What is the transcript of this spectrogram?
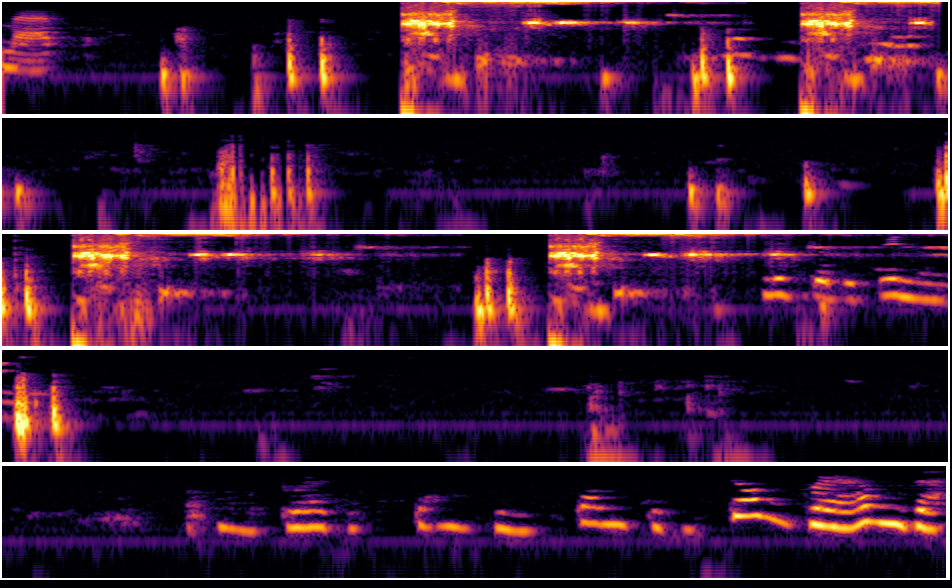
map. Let's go to Finland. Brother stomping, stomping, stomper, Hamza.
